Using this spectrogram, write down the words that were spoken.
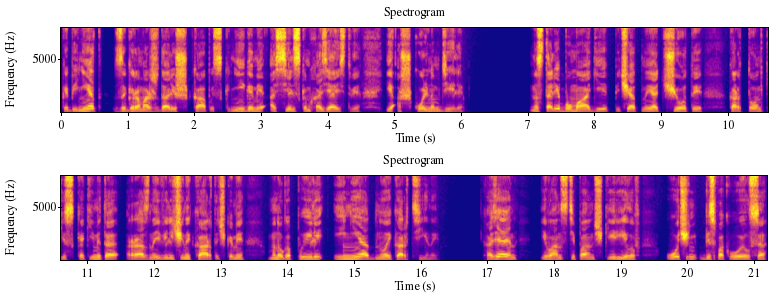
Кабинет загромождали шкапы с книгами о сельском хозяйстве и о школьном деле. На столе бумаги, печатные отчеты, картонки с какими-то разной величины карточками, много пыли и ни одной картины. Хозяин Иван Степанович Кириллов очень беспокоился,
